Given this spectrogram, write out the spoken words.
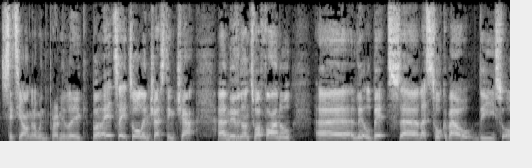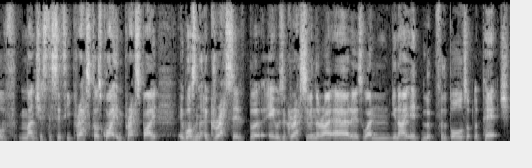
City aren't going to win the Premier League. But it's it's all interesting chat. Uh, moving on to our final uh, little bit. Uh, let's talk about the sort of Manchester City press because I was quite impressed by. It wasn't aggressive, but it was aggressive in the right areas. When United looked for the balls up the pitch,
